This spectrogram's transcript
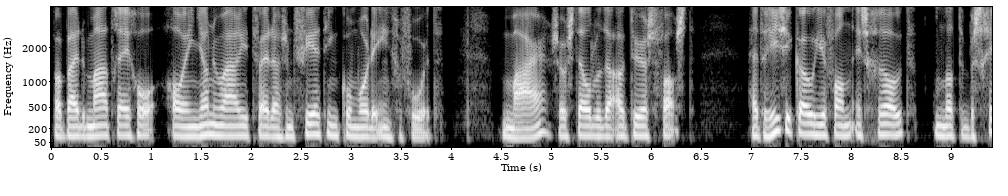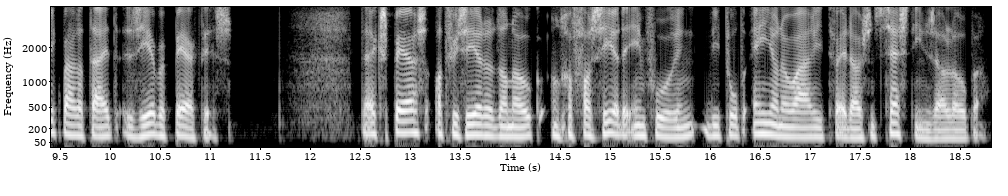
waarbij de maatregel al in januari 2014 kon worden ingevoerd. Maar, zo stelden de auteurs vast, het risico hiervan is groot omdat de beschikbare tijd zeer beperkt is. De experts adviseerden dan ook een gefaseerde invoering die tot 1 januari 2016 zou lopen.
